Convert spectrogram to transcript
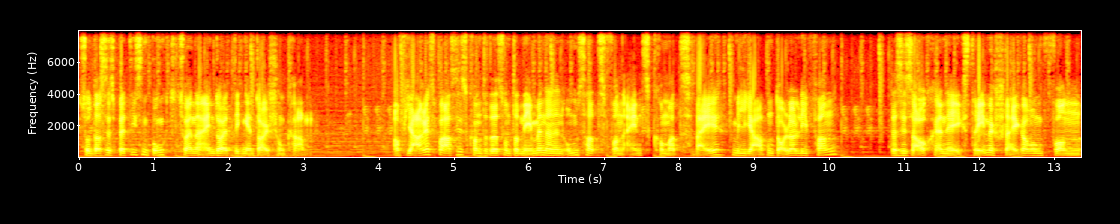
sodass es bei diesem Punkt zu einer eindeutigen Enttäuschung kam. Auf Jahresbasis konnte das Unternehmen einen Umsatz von 1,2 Milliarden Dollar liefern. Das ist auch eine extreme Steigerung von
